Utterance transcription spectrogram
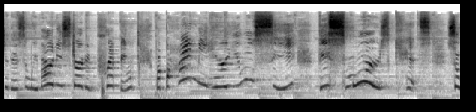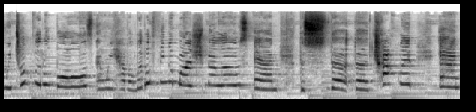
to this, and we've already started prepping. But behind me here, you will see these s'mores kits. So we took little bowls, and we have a little thing of marshmallows, and the the the chocolate and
